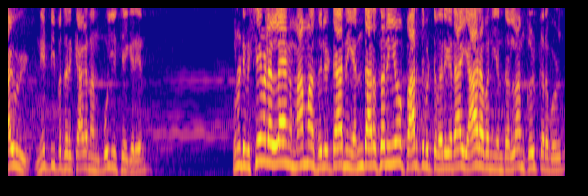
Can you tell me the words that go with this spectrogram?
ஆயுள் நீட்டிப்பதற்காக நான் பூஜை செய்கிறேன். உன்னுடைய விஷயங்கள் எல்லாம் எங்க மாமா சொல்லிட்டார். நீ எந்த அரசனையும் பார்த்து விட்டு வருகிறாய் யார் அவன் என்றெல்லாம் கேட்கிற பொழுது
